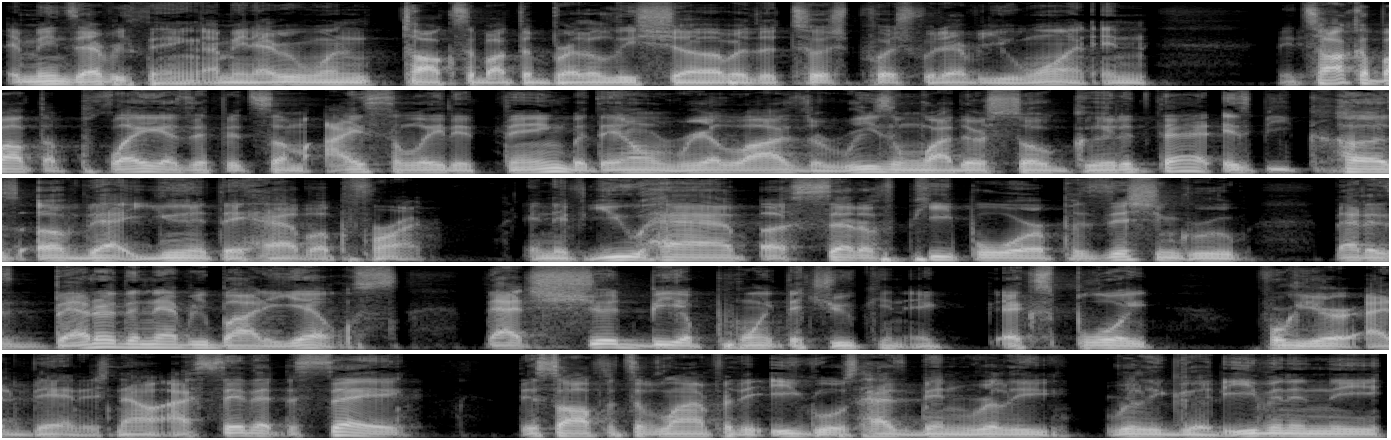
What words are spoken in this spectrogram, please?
It means everything. I mean, everyone talks about the brotherly shove or the tush push, whatever you want. And they talk about the play as if it's some isolated thing, but they don't realize the reason why they're so good at that is because of that unit they have up front. And if you have a set of people or a position group that is better than everybody else, that should be a point that you can e- exploit for your advantage. Now, I say that to say this offensive line for the Eagles has been really, really good, even in the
